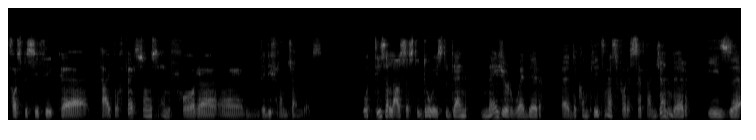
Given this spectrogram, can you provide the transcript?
for specific uh, type of persons and for uh, um, the different genders. What this allows us to do is to then measure whether uh, the completeness for a certain gender is uh,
